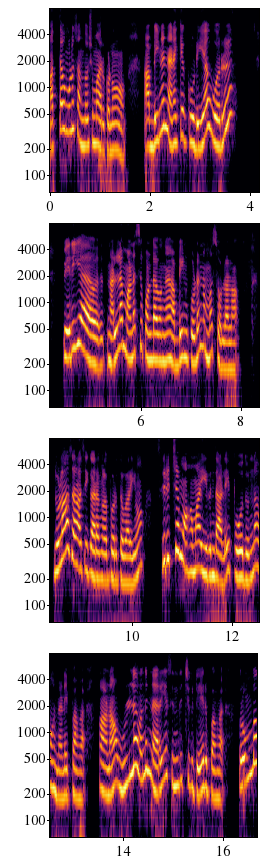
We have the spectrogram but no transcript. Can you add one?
மற்றவங்களும் சந்தோஷமா இருக்கணும் அப்படின்னு நினைக்கக்கூடிய ஒரு பெரிய நல்ல மனசு கொண்டவங்க அப்படின்னு கூட நம்ம சொல்லலாம். துலாச ராசிக்காரங்களை பொறுத்த வரையும் சிரிச்ச முகமா இருந்தாலே போதும்னு அவங்க நினைப்பாங்க. ஆனா உள்ள வந்து நிறைய சிந்திச்சுக்கிட்டே இருப்பாங்க. ரொம்ப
